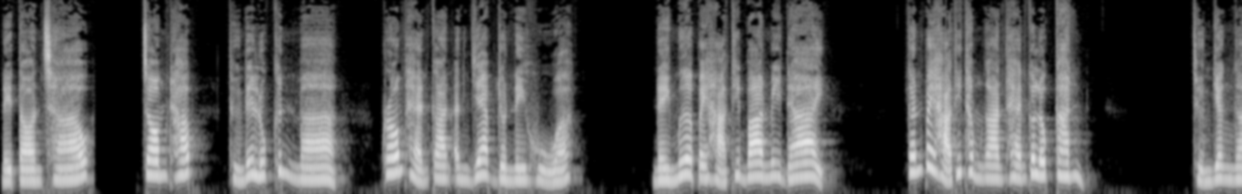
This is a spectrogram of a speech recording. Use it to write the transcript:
ในตอนเช้า จอมทัพถึงได้ลุกขึ้นมา พร้อมแผนการอันแยบยนในหัว ในเมื่อไปหาที่บ้านไม่ได้ งั้นไปหาที่ทำงานแทนก็แล้วกัน ถึงยังไง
